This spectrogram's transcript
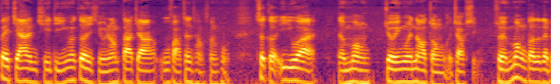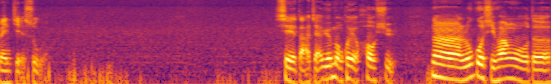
被家人起底，因为个人行为让大家无法正常生活。这个意外的梦就因为闹钟而叫醒，所以梦都在那边结束了。谢谢大家，原本会有后续。那如果喜欢我的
